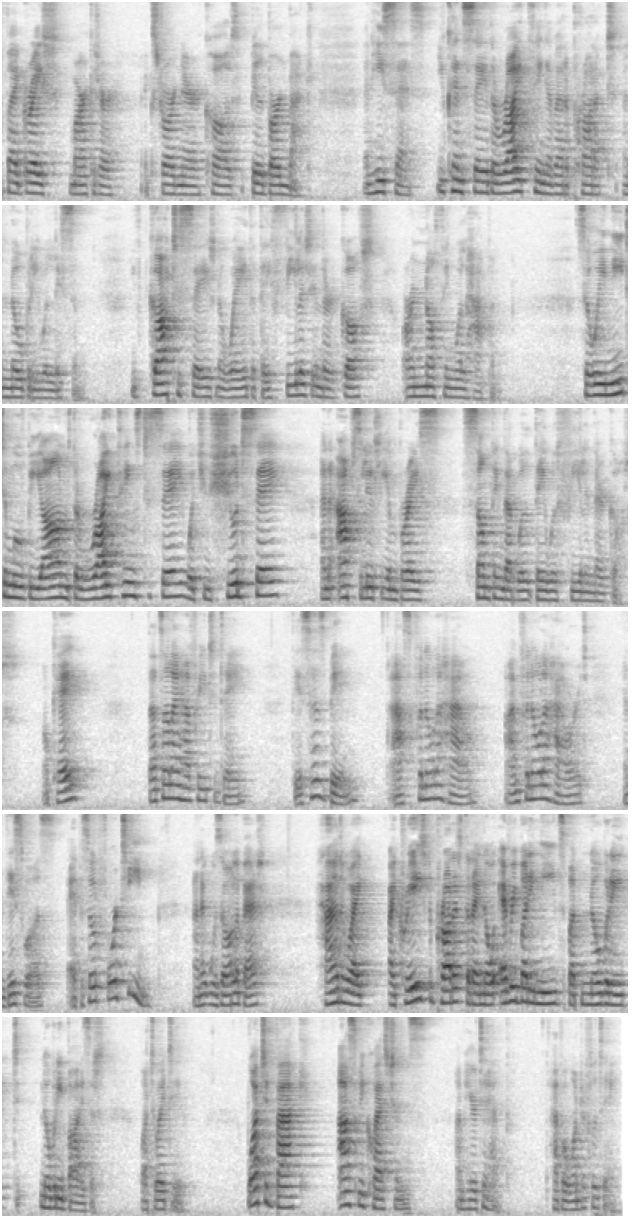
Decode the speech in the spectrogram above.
by a great marketer extraordinaire called Bill Bernbach. And he says, you can say the right thing about a product and nobody will listen. You've got to say it in a way that they feel it in their gut or nothing will happen. So we need to move beyond the right things to say, what you should say, and absolutely embrace something that will they will feel in their gut. Okay? That's all I have for you today. This has been Ask Finola How I'm Finola Howard, and this was episode 14. And it was all about how do I I created a product that I know everybody needs, but nobody nobody buys it. What do I do? Watch it back, ask me questions. I'm here to help. Have a wonderful day.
